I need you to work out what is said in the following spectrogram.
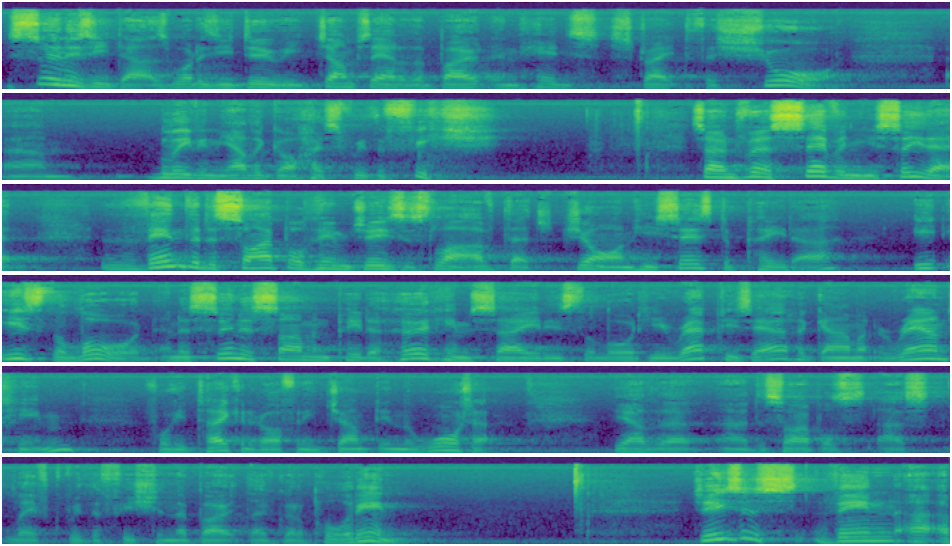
As soon as he does, what does he do? He jumps out of the boat and heads straight for shore, um, leaving the other guys with the fish. So in verse 7, you see that. Then the disciple whom Jesus loved, that's John, he says to Peter, It is the Lord. And as soon as Simon Peter heard him say, It is the Lord, he wrapped his outer garment around him, for he'd taken it off, and he jumped in the water. The other uh, disciples are left with the fish in the boat. They've got to pull it in. Jesus then uh,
